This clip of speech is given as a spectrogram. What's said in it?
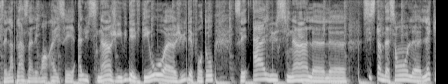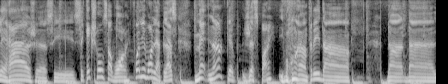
c'est la place d'aller voir. Hey, c'est hallucinant. J'ai vu des vidéos, j'ai vu des photos. C'est hallucinant. Le, système de son, l'éclairage, c'est quelque chose à voir. Il faut aller voir la place. Maintenant que j'espère, ils vont rentrer dans, dans,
